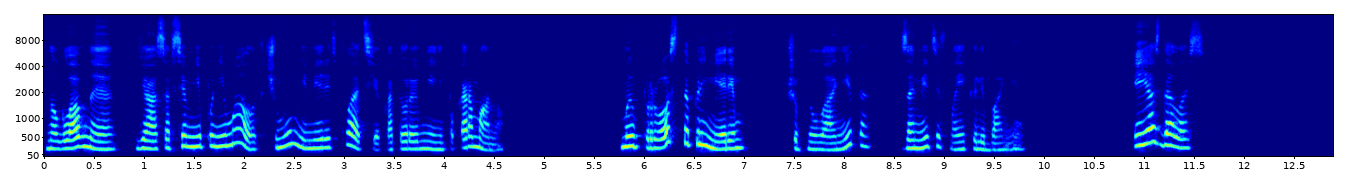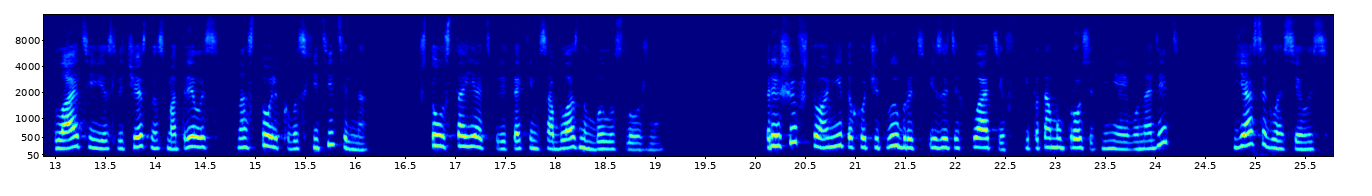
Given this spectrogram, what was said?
Но главное, я совсем не понимала, к чему мне мерить платье, которое мне не по карману. «Мы просто примерим», – шепнула Анита, заметив мои колебания. И я сдалась. Платье, если честно, смотрелось настолько восхитительно, что устоять перед таким соблазном было сложно. Решив, что Анита хочет выбрать из этих платьев и потому просит меня его надеть, я согласилась.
